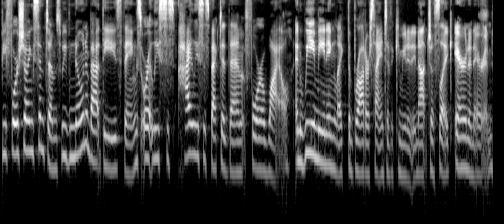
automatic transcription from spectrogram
before showing symptoms we've known about these things, or at least sus- highly suspected them for a while. And we meaning like the broader scientific community, not just like Erin and Erin.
